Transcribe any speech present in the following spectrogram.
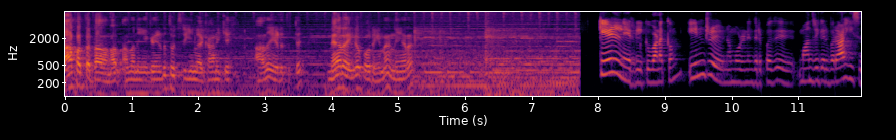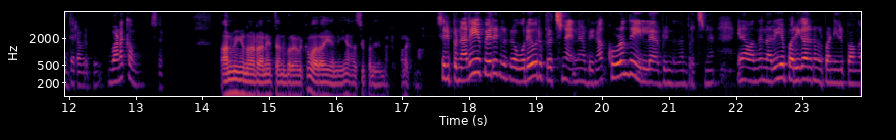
நாற்பத்தெட்டாவது நாள் அந்த நீங்கள் எடுத்து வச்சிருக்கீங்களா காணிக்கை அதை எடுத்துகிட்டு நேராக எங்கே போகிறீங்கன்னா நேராக கேள் நேர்களுக்கு வணக்கம். இன்று நம்மோடு இணைந்திருப்பது மாந்திரிகர் வராகி சித்தர் அவர்கள். வணக்கம் சார் ஆன்மீக நாடு அனைத்து அன்பர்களுக்கும் வராகி அணியை ஆசைப்படுது மட்டும் வணக்கம்மா சரி இப்போ நிறைய பேருக்கு இருக்கிற ஒரே ஒரு பிரச்சனை என்ன அப்படின்னா குழந்தை இல்லை அப்படின்றது தான் பிரச்சனை. ஏன்னா வந்து நிறைய பரிகாரங்கள் பண்ணியிருப்பாங்க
